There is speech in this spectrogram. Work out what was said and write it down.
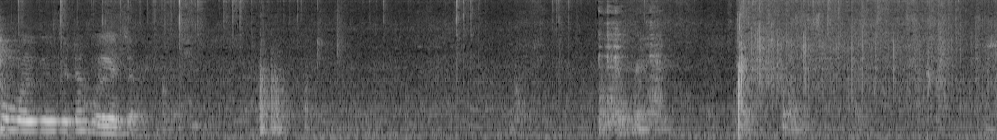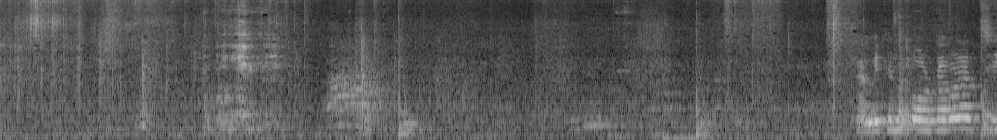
সময়ে কিন্তু এটা হয়ে যায় আমি এখানে পরোটা বানাচ্ছি,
